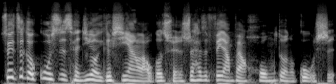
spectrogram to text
所以这个故事曾经有一个西洋老歌诠释，它是非常非常轰动的故事。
